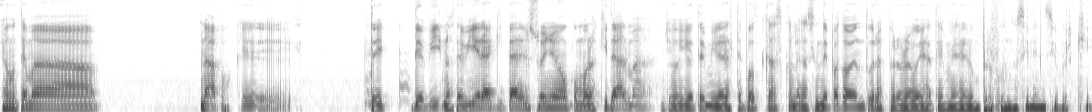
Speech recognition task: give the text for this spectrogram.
Es un tema... Nada, pues que te- debi- nos debiera quitar el sueño como nos quita alma. Yo iba a terminar este podcast con la canción de Pato Aventuras, pero ahora voy a terminar en un profundo silencio porque...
